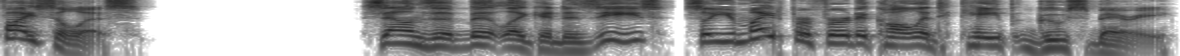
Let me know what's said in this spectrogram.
Physalis. Sounds a bit like a disease, so you might prefer to call it Cape gooseberry.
